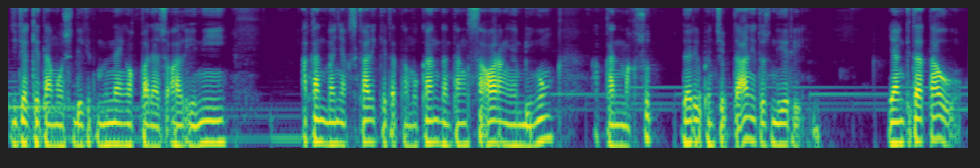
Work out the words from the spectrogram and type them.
Jika kita mau sedikit menengok pada soal ini akan banyak sekali kita temukan tentang seorang yang bingung akan maksud dari penciptaan itu sendiri. Yang kita tahu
